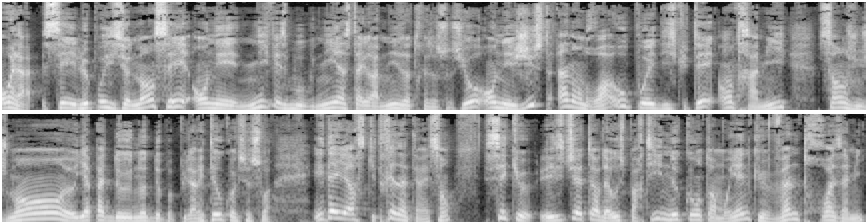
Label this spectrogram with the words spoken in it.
voilà, c'est le positionnement, c'est on n'est ni Facebook, ni Instagram, ni autres réseaux sociaux, on est juste un endroit où vous pouvez discuter entre amis, sans jugement, il euh, n'y a pas de note de popularité ou quoi que ce soit. Et d'ailleurs, ce qui est très intéressant, c'est que les utilisateurs d'House Party ne comptent en moyenne que 23 amis.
